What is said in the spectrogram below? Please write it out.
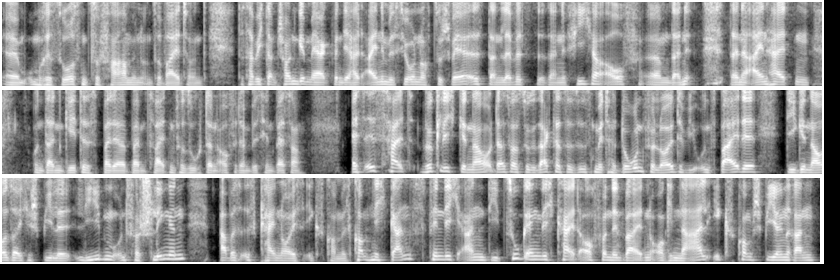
ähm, um Ressourcen zu farmen und so weiter. Und das habe ich dann schon gemerkt, wenn dir halt eine Mission noch zu schwer ist, dann levelst du deine Viecher auf, ähm, deine, deine Einheiten und dann geht es bei der, beim zweiten Versuch dann auch wieder ein bisschen besser. Es ist halt wirklich genau das, was du gesagt hast. Es ist Methadon für Leute wie uns beide, die genau solche Spiele lieben und verschlingen. Aber es ist kein neues XCOM. Es kommt nicht ganz, finde ich, an die Zugänglichkeit auch von den beiden Original-XCOM-Spielen ran.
